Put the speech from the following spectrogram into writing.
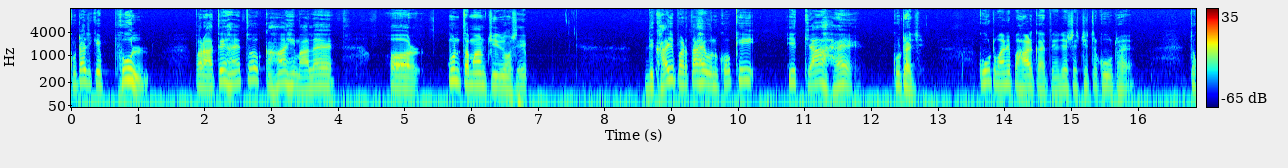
कुटज के फूल पर आते हैं तो कहाँ हिमालय और उन तमाम चीज़ों से दिखाई पड़ता है उनको कि ये क्या है कुटज। कूट माने पहाड़ कहते हैं, जैसे चित्रकूट है तो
